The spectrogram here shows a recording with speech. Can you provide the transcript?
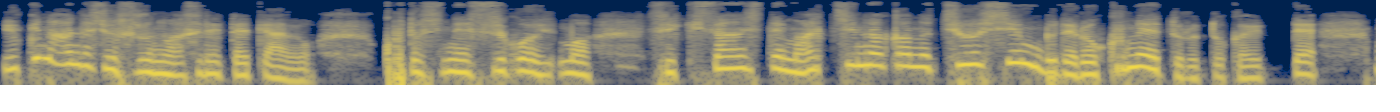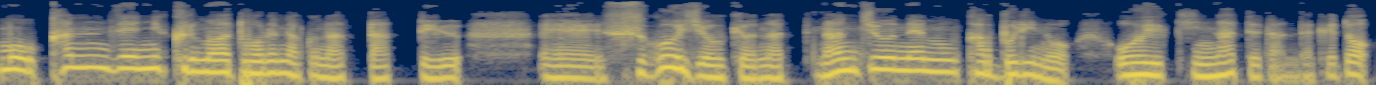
雪の話をするの忘れてたよ。今年ね、すごい、まあ、積算して街中の中心部で6メートルとか言って、もう完全に車は通れなくなったっていう、えー、すごい状況になって、何十年かぶりの大雪になってたんだけど、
